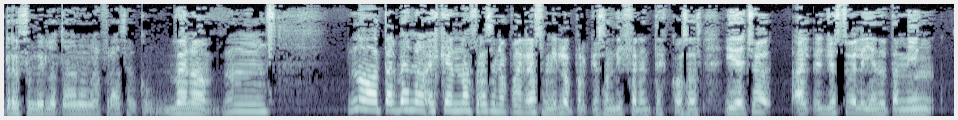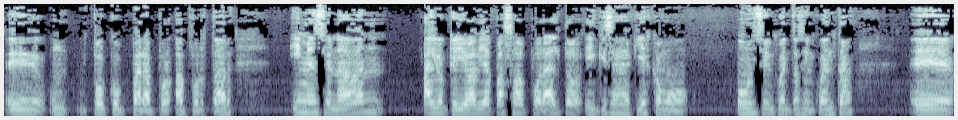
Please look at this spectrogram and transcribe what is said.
Resumirlo todo en una frase. ¿o bueno, mm, no, tal vez no, es que en una frase no podría resumirlo porque son diferentes cosas. Y de hecho, yo estuve leyendo también eh, un poco para apor- aportar y mencionaban algo que yo había pasado por alto y quizás aquí es como un 50-50. eh,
